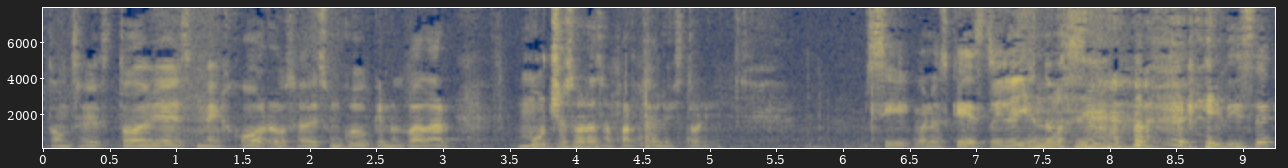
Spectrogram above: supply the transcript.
Entonces todavía es mejor, o sea, es un juego que nos va a dar muchas horas aparte de la historia. Sí, bueno, es que estoy leyendo más y dice,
